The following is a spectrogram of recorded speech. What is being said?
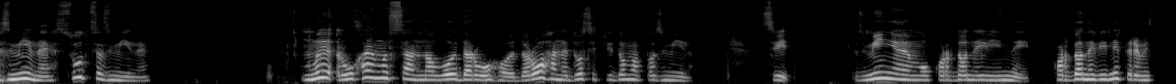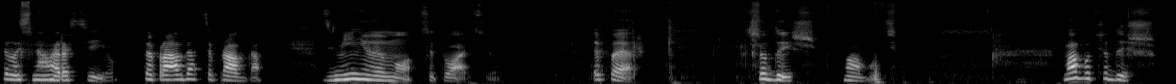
Зміни. Суд це зміни. Ми рухаємося новою дорогою. Дорога не досить відома по змінам. Світ. Змінюємо кордони війни. Кордони війни перемістились на Росію. Це правда? Це правда. Змінюємо ситуацію. Тепер сюди ж, мабуть. Мабуть, сюди ж.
